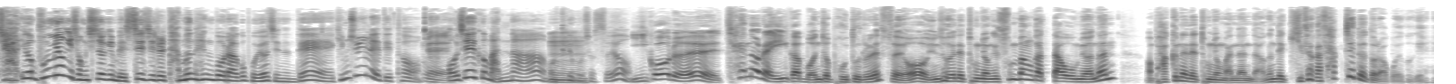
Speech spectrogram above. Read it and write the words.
자, 이건 분명히 정치적인 메시지를 담은 행보라고 보여지는데 김준일 에디터 네. 어제 그 만남 어떻게 음. 보셨어요? 이거를 채널 A가 먼저 보도를 했어요. 윤석열 대통령이 순방 갔다 오면은 어, 박근혜 대통령 만난다. 근데 기사가 삭제되더라고요, 그게.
